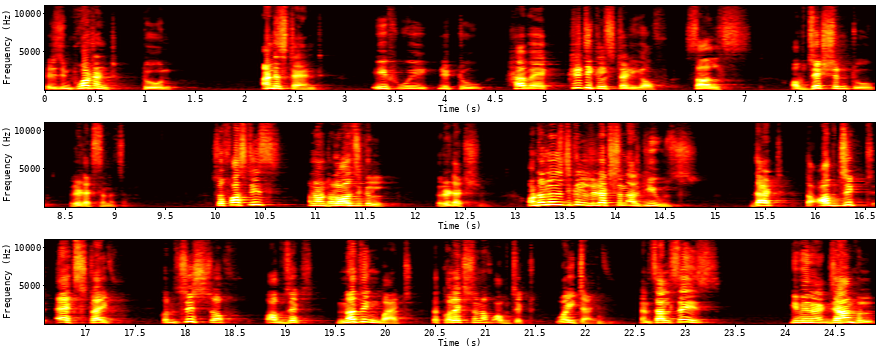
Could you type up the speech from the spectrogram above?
It is important to understand if we need to have a critical study of Searle's objection to reductionism. So, first is an ontological reduction. Ontological reduction argues that the object X type consists of objects nothing but the collection of object Y type. Searle says giving an example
